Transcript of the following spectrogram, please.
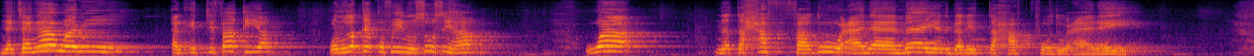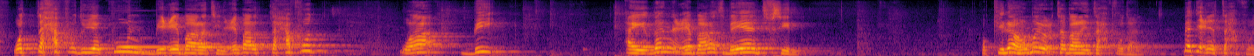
نتناول الاتفاقية وندقق في نصوصها ونتحفظ على ما ينبغي التحفظ عليه. والتحفظ يكون بعبارة عبارة تحفظ وب أيضا عبارة بيان تفسيري. وكلاهما يعتبران تحفظان. ماذا يعني التحفظ؟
